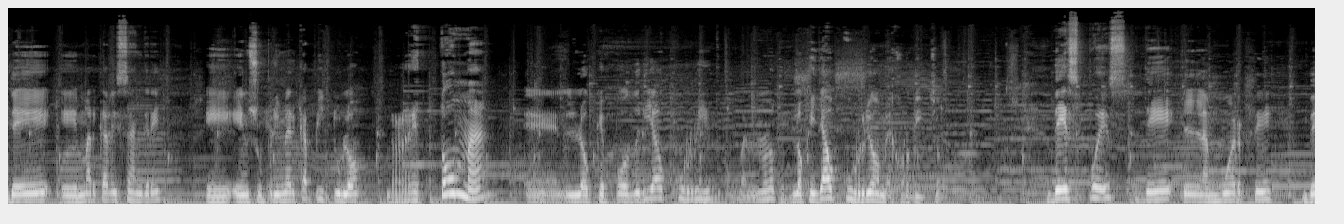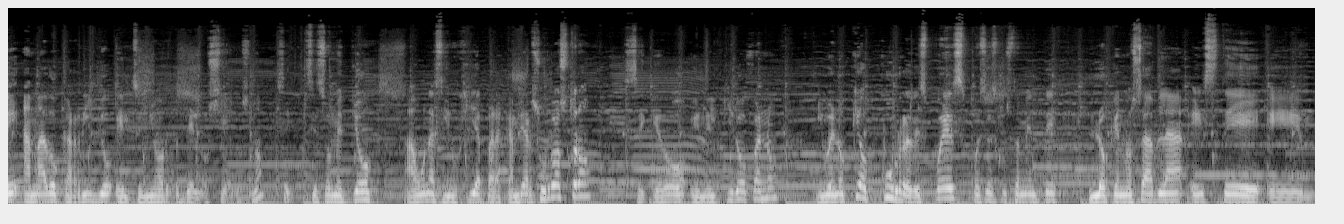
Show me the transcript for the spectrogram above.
de eh, Marca de Sangre, eh, en su primer capítulo, retoma eh, lo que podría ocurrir, bueno, no lo que ya ocurrió, mejor dicho, después de la muerte de Amado Carrillo, el Señor de los Cielos, ¿no? Se, sometió a una cirugía para cambiar su rostro, se quedó en el quirófano y bueno, ¿qué ocurre después? Pues es justamente lo que nos habla este, eh,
